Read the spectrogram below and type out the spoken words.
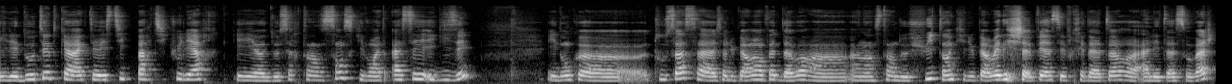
il est doté de caractéristiques particulières et euh, de certains sens qui vont être assez aiguisés. Et donc euh, tout ça, ça, lui permet en fait d'avoir un, instinct de fuite hein, qui lui permet d'échapper à ses prédateurs euh, à l'état sauvage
